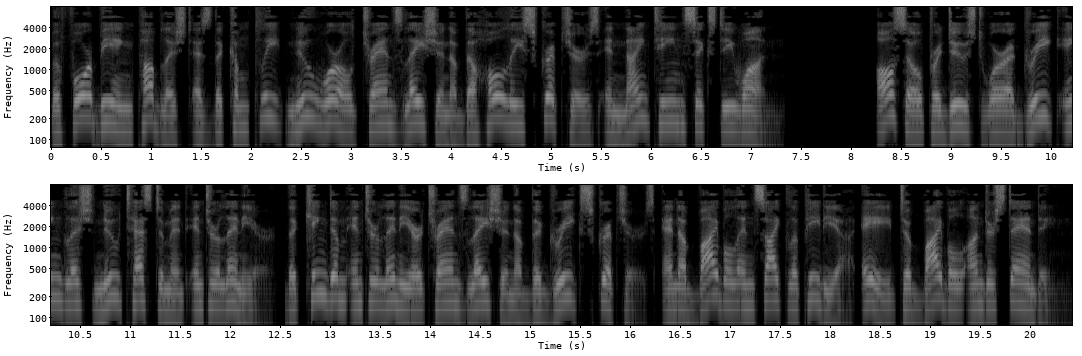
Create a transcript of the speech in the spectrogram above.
before being published as the complete New World Translation of the Holy Scriptures in 1961. Also produced were a Greek-English New Testament interlinear, the Kingdom Interlinear translation of the Greek Scriptures and a Bible encyclopedia aid to Bible understanding.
